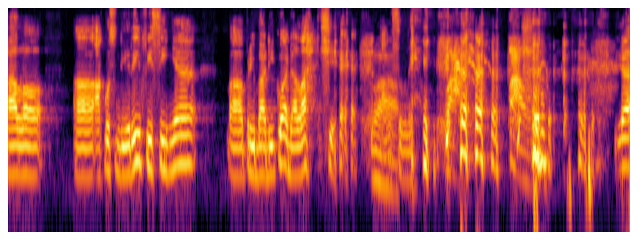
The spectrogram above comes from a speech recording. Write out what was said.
kalau uh, aku sendiri visinya uh, pribadiku adalah wow. langsung nih. Wow. wow. ya.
